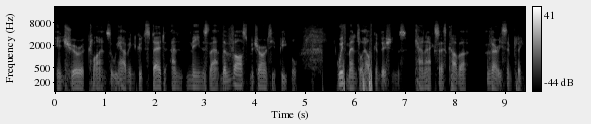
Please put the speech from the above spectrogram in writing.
insurer clients that we have in good stead and means that the vast majority of people with mental health conditions can access cover very simply.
